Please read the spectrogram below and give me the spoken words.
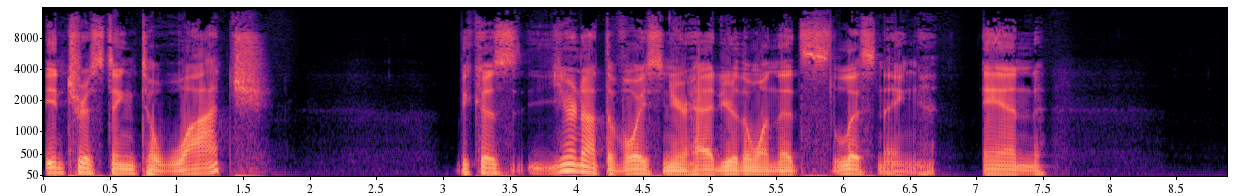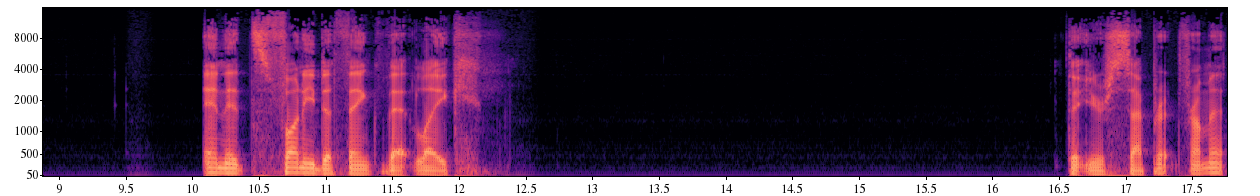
interesting to watch because you're not the voice in your head. You're the one that's listening. And, and it's funny to think that like, that you're separate from it.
